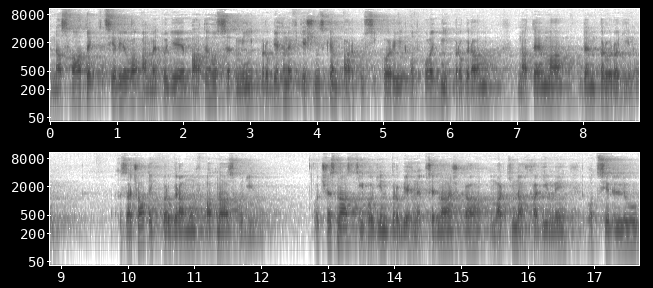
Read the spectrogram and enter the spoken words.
Na svátek Cyrila a Metoděje 5.7. proběhne v Těšínském parku Sikory odpolední program na téma Den pro rodinu. Začátek programu v 15 hodin. Od 16 hodin proběhne přednáška Martina Chadimy o Cyrilu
